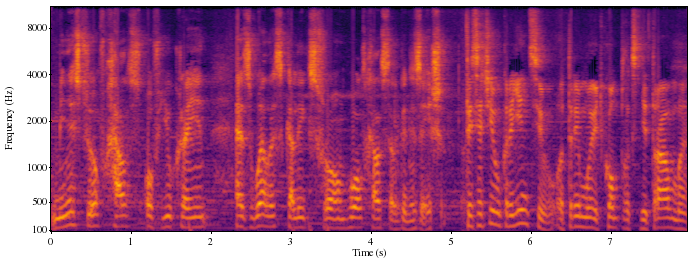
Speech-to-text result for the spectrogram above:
Ministry of Health of Ukraine, as well as colleagues from World Health Organization. Тисячі українців отримують комплексні травми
